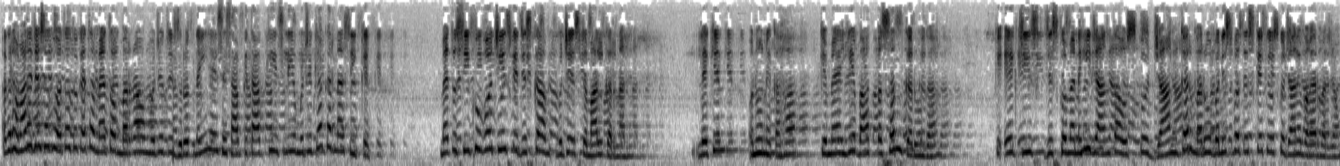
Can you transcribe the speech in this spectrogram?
اگر ہمارے جیسا ہوا تھا تو کہتا میں تو اب مر رہا ہوں، مجھے تو ضرورت نہیں ہے اس حساب کتاب کی، اس لیے مجھے کیا کرنا ہے سیکھ کے؟ میں تو سیکھوں وہ چیز کے جس کا مجھے استعمال کرنا ہے۔ لیکن انہوں نے کہا کہ میں یہ بات پسند کروں گا کہ ایک چیز جس کو میں نہیں جانتا، اس کو جان کر مروں بنسبت اس کے کہ اس کو جانے بغیر مر جاؤں۔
